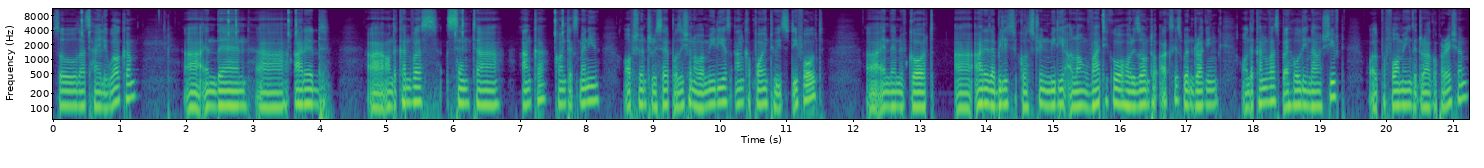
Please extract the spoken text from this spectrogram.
So that's highly welcome. Uh, and then uh, added uh, on the canvas center anchor context menu option to reset position of a media's anchor point to its default. And then we've got uh, added ability to constrain media along vertical or horizontal axis when dragging on the canvas by holding down shift while performing the drag operation.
